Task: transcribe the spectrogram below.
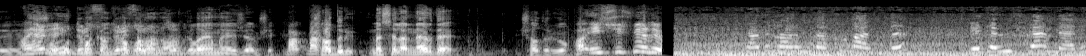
e, Hayır, somut dürüst- bakan dürüst kafaların algılayamayacağı bir şey. Bak, bak. Çadır mesela nerede çadır yok? Ha hiç hiçbir yerde yok. Çadırlarımıza su bastı. Gece üçten beri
